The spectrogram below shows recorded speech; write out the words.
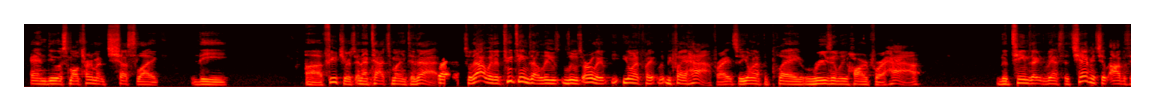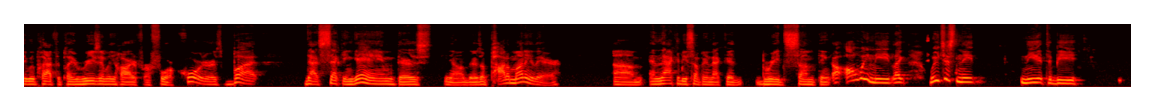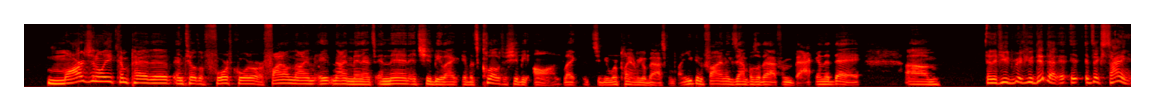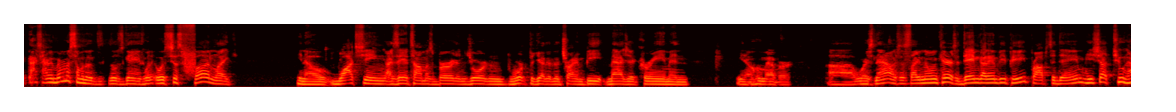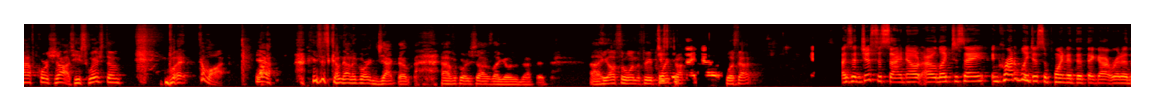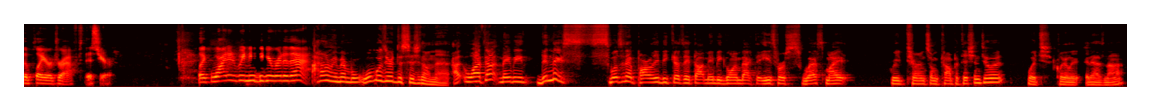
and do a small tournament just like the uh, futures and attach money to that. Right. So that way, the two teams that lose, lose early, you only have to play, we play a half, right? So you don't have to play reasonably hard for a half. The teams that advance to the championship obviously would have to play reasonably hard for four quarters, but that second game, there's you know there's a pot of money there, um, and that could be something that could breed something. All we need, like we just need need it to be marginally competitive until the fourth quarter or final nine, eight, nine minutes, and then it should be like if it's close, it should be on. Like it should be we're playing real basketball. You can find examples of that from back in the day. Um, and if you if you did that, it, it's exciting. Gosh, I remember some of those, those games when it was just fun. Like you know, watching Isiah Thomas Bird and Jordan work together to try and beat Magic, Kareem, and you know whomever. Uh, whereas now it's just like no one cares. Dame got MVP. Props to Dame. He shot two half court shots. He swished them, but come on, yeah, he just come down the court and jacked up half court shots like it was nothing. Uh, he also won the three point. Con- What's that? I said, just a side note, I would like to say, incredibly disappointed that they got rid of the player draft this year. Like, why did we need to get rid of that? I don't remember. What was their decision on that? I, well, I thought maybe didn't they? Wasn't it partly because they thought maybe going back to East versus West might return some competition to it, which clearly it has not.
